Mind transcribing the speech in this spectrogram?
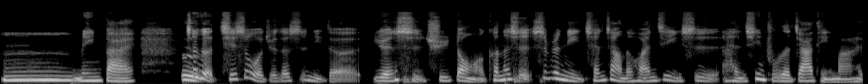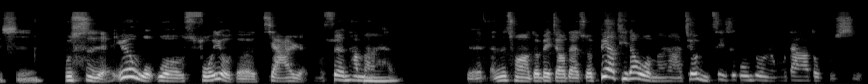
嗯，明白。这个其实我觉得是你的原始驱动哦，可能是是不是你成长的环境是很幸福的家庭吗？还是不是？哎，因为我我所有的家人，虽然他们很对，反正从小都被交代说不要提到我们啊，只有你自己是公众人物，大家都不是。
